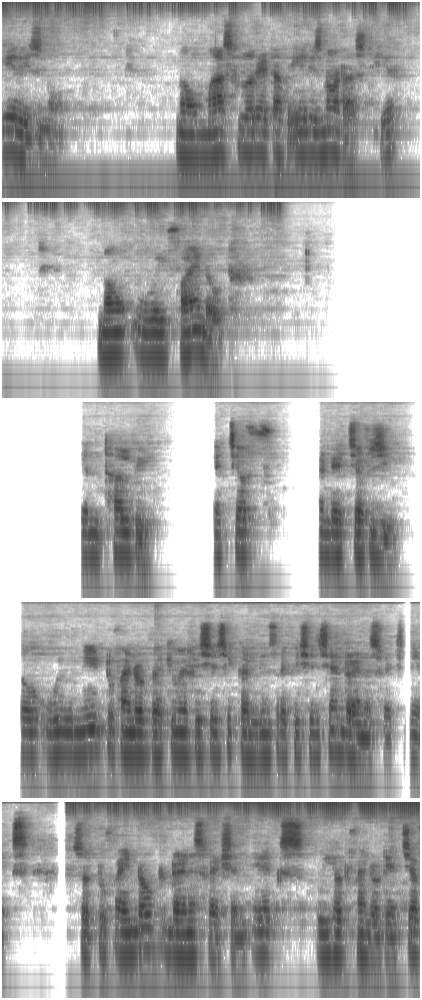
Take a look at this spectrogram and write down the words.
air is known now mass flow rate of air is not asked here. Now we will find out enthalpy hf and HFG. So we need to find out vacuum efficiency, condenser efficiency and dryness fraction X. So to find out dryness fraction X, we have to find out HF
